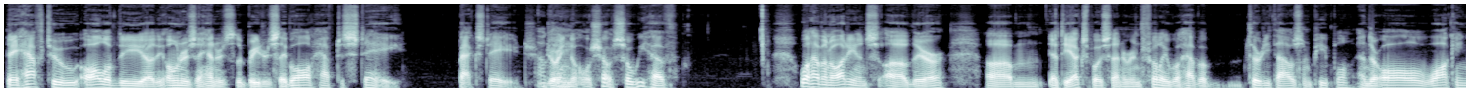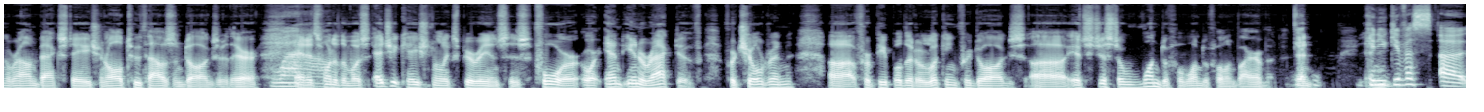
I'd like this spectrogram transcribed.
they have to all of the uh, the owners and handlers, the breeders, they all have to stay backstage during the whole show. So we have. We'll have an audience uh, there um, at the Expo Center in Philly. We'll have a thirty thousand people, and they're all walking around backstage, and all two thousand dogs are there. Wow. And it's one of the most educational experiences for or and interactive for children, uh, for people that are looking for dogs. Uh, it's just a wonderful, wonderful environment. And Can you give us uh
